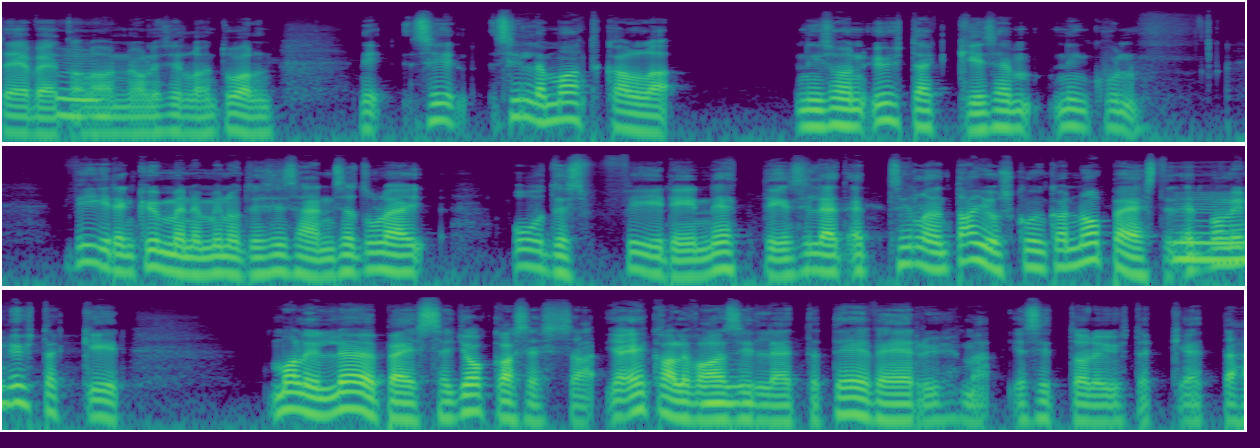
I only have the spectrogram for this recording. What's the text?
TV-taloon, Mm. ne oli silloin tuolla, niin si- sillä matkalla, niin se on yhtäkkiä sen niin kuin 50 minuutin sisään, niin se tulee uutisfiidiin nettiin silleen, että, että silloin tajus kuinka nopeasti, mm. että mä olin Mm. yhtäkkiä, mä olin lööpeissä jokaisessa ja eka oli vaan Mm. mm. silleen, että TV-ryhmä ja sitten oli yhtäkkiä, että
